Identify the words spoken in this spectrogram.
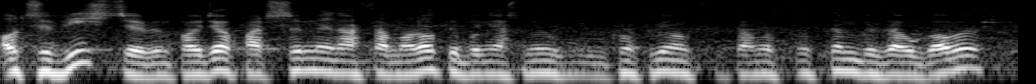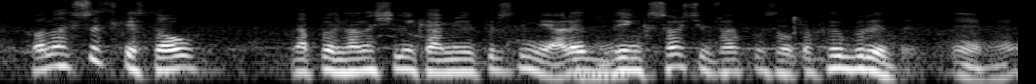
Oczywiście, bym powiedział, patrzymy na samoloty, ponieważ my konstruując systemy załogowe, to one wszystkie są napędzane silnikami elektrycznymi, ale w większości przypadków są to hybrydy. Mhm.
